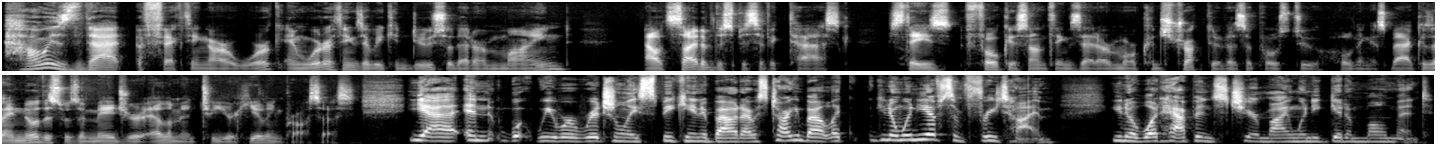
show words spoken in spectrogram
How is that affecting our work? And what are things that we can do so that our mind, outside of the specific task, stays focused on things that are more constructive as opposed to holding us back because i know this was a major element to your healing process. Yeah and what we were originally speaking about i was talking about like you know when you have some free time you know what happens to your mind when you get a moment?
